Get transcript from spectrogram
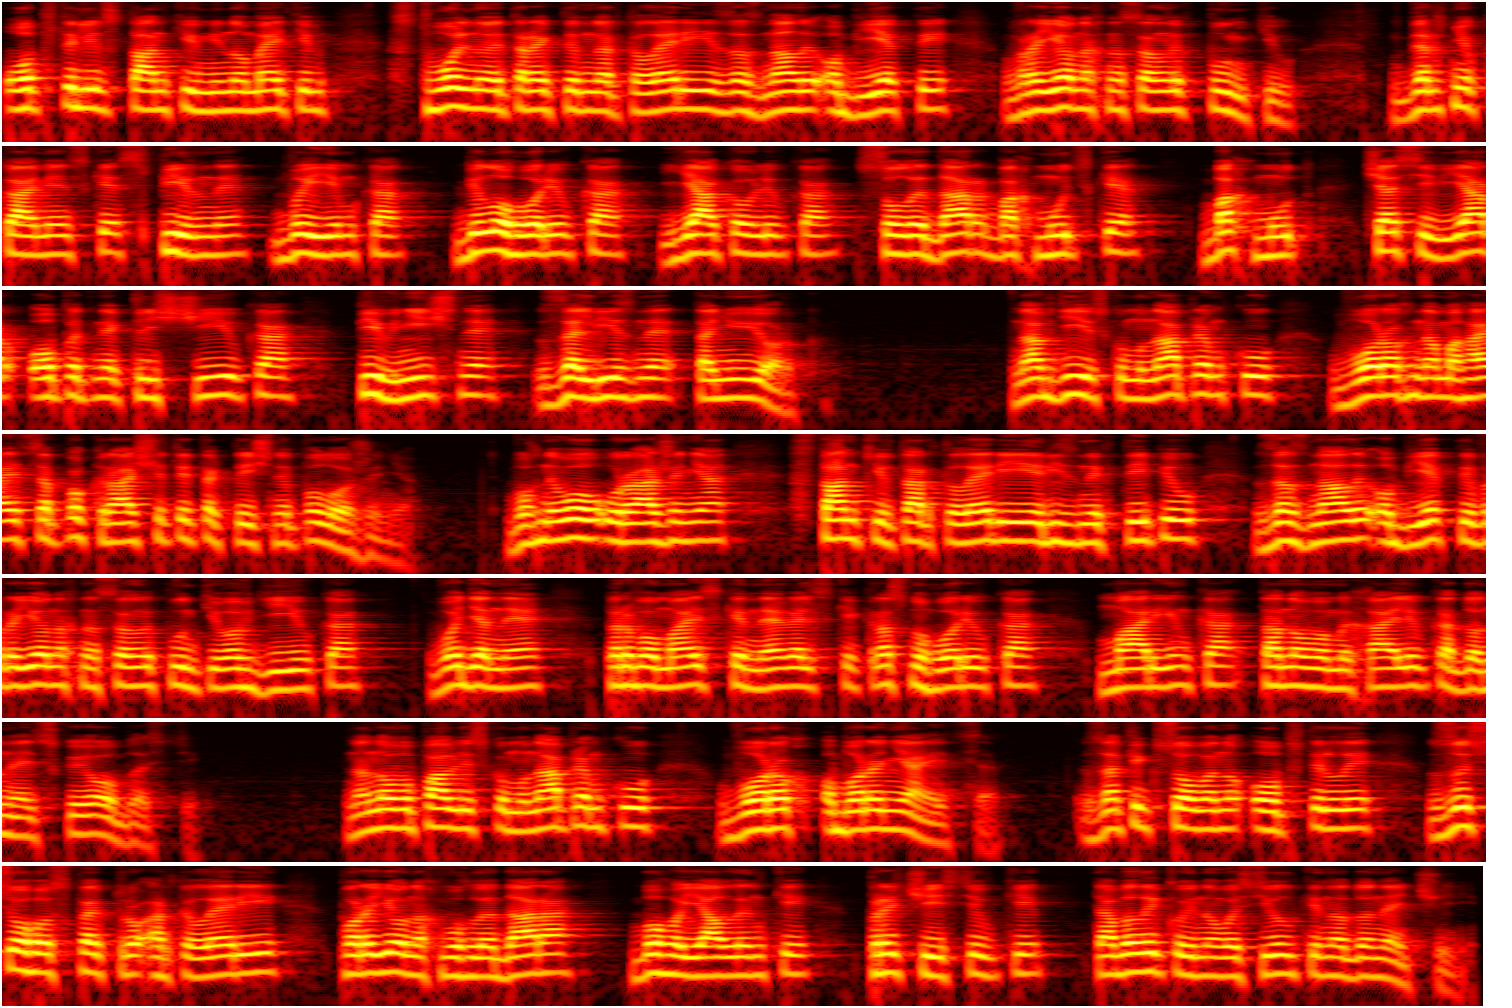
Обстрілів з танків, мінометів, ствольної та реактивної артилерії зазнали об'єкти в районах населених пунктів Верхньокам'янське, Спірне, Виїмка, Білогорівка, Яковлівка, Солидар, Бахмутське, Бахмут, Часів Яр, Опитне, Кліщіївка, Північне, Залізне та Нью-Йорк. На Авдіївському напрямку ворог намагається покращити тактичне положення. Вогневого ураження з танків та артилерії різних типів зазнали об'єкти в районах населених пунктів Авдіївка, Водяне, Первомайське, Невельське, Красногорівка, Мар'їнка та Новомихайлівка Донецької області. На Новопавлівському напрямку ворог обороняється. Зафіксовано обстріли з усього спектру артилерії по районах Вугледара, Богоявленки, Причистівки та Великої Новосілки на Донеччині.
